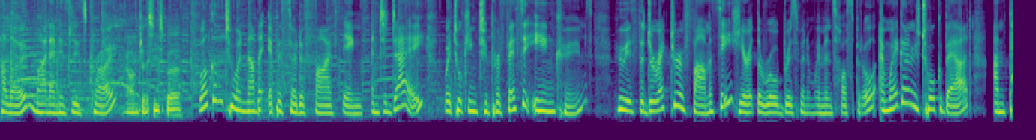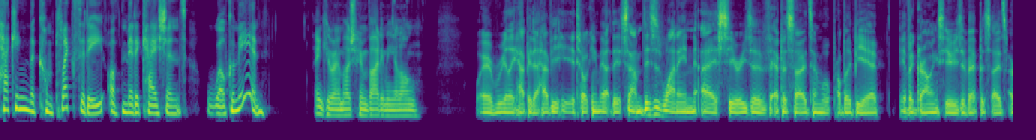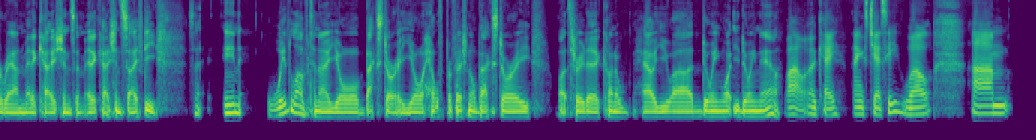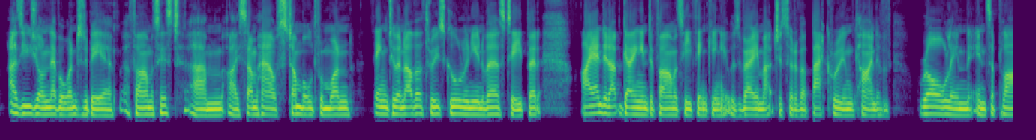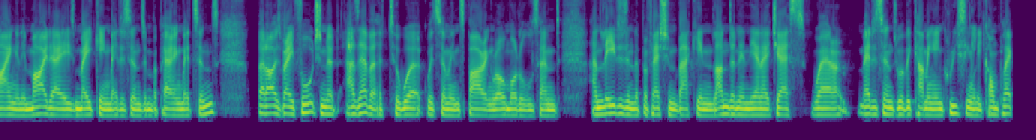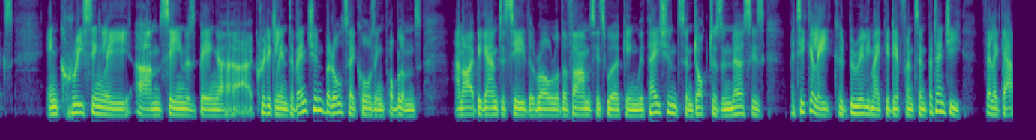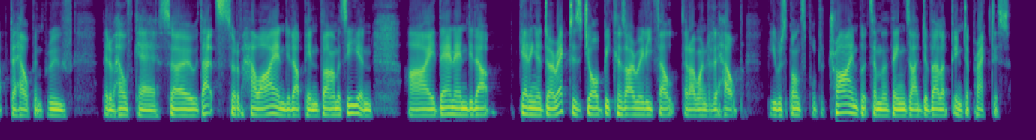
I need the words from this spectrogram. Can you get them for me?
Hello, my name is Liz Crow. I'm Jesse Spur. Welcome to another episode of Five Things. And today we're talking to Professor Ian Coombes, who is the Director of Pharmacy here at the Royal Brisbane and Women's Hospital. And we're going to talk about unpacking the complexity of medications. Welcome, Ian. Thank you very much for inviting me along. We're really happy to have you here talking about this. Um, this is one Ian a series of episodes, and will probably be a ever growing series of episodes around medications and medication safety. So, in we'd love to know your backstory, your health professional backstory, right through to kind of how you are doing what you're doing now. Wow. Okay. Thanks, Jesse. Well, um, as usual, I never wanted to be a, a pharmacist. Um, I somehow stumbled from one thing to another through school and university, but I ended up going into pharmacy thinking it was very much a sort of a backroom kind of role in in supplying and in my days making medicines and preparing medicines. But I was very fortunate as ever to work with some inspiring role models and and leaders in the profession back in London in the NHS where medicines were becoming increasingly complex increasingly um, seen as being a, a critical intervention but also causing problems and I began to see the role of the pharmacist working with patients and doctors and nurses, particularly, could really make a difference and potentially fill a gap to help improve a bit of healthcare. So that's sort of how I ended up in pharmacy. And I then ended up getting a director's job because I really felt that I wanted to help be responsible to try and put some of the things I developed into practice.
